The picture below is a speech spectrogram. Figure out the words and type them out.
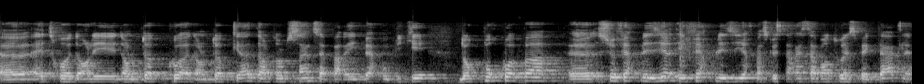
Euh, être dans, le top quoi Dans le top 4, dans le top 5, ça paraît hyper compliqué. Donc pourquoi pas euh, se faire plaisir et faire plaisir parce que ça reste avant tout un spectacle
